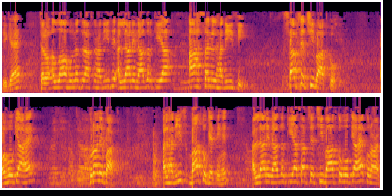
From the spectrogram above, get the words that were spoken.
ٹھیک ہے؟ چلو، اللہ نظر احسن حدیث اللہ نے نازل کیا احسن الحدیث۔ سب سے اچھی بات کو۔ اور وہ کیا ہے؟ قرآن پاک۔ الحدیث، بات کو کہتے ہیں۔ اللہ نے نازل کیا سب سے اچھی بات کو، وہ کیا ہے؟ قرآن۔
